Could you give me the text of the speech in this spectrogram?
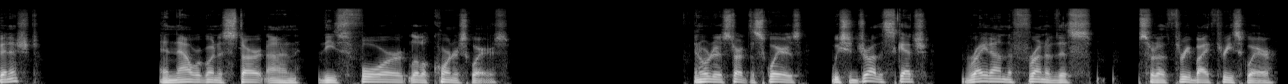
finished. And now we're going to start on these four little corner squares. In order to start the squares, we should draw the sketch right on the front of this sort of three by three square.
